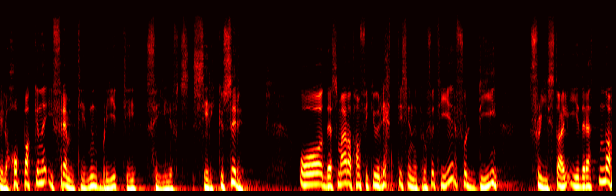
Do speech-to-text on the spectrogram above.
ville hoppbakkene i fremtiden bli til friluftssirkuser. Og det som er at Han fikk jo rett i sine profetier, fordi freestyle-idretten, da,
